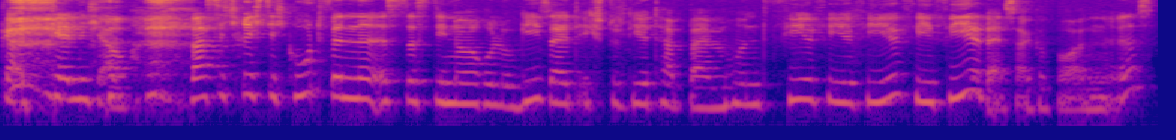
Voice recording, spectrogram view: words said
Kenne ich auch. Was ich richtig gut finde, ist, dass die Neurologie, seit ich studiert habe, beim Hund viel, viel, viel, viel, viel besser geworden ist.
